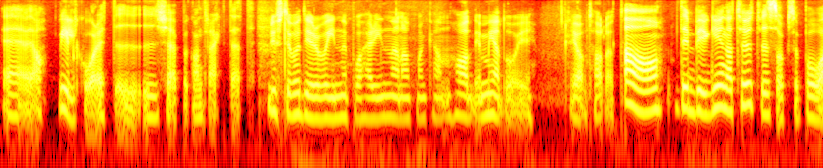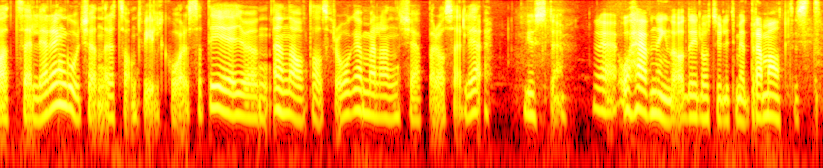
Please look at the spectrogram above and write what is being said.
eh, ja, villkoret i, i köpekontraktet. Just det var det du var inne på här innan, att man kan ha det med då i, i avtalet. Ja, det bygger ju naturligtvis också på att säljaren godkänner ett sådant villkor, så det är ju en, en avtalsfråga mellan köpare och säljare. Just det. Eh, och hävning då, det låter ju lite mer dramatiskt.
